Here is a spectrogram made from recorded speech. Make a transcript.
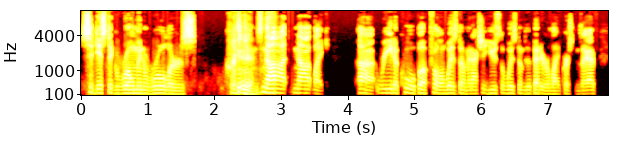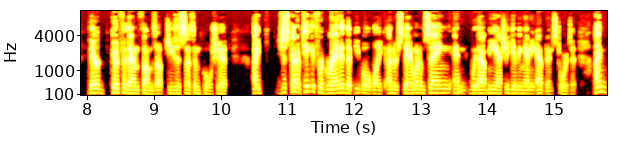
sadistic Roman rulers Christians, not not like uh, read a cool book full of wisdom and actually use the wisdom to better your life Christians. I have they're good for them, thumbs up. Jesus says some cool shit. I just kind of take it for granted that people like understand what I'm saying, and without me actually giving any evidence towards it. I'm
